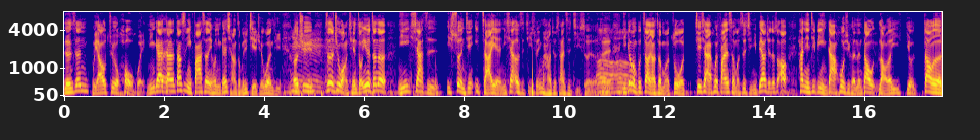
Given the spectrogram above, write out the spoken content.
人生不要最后后悔。你应该当当事情发生以后，你应该想怎么去解决问题，而去真的去往前走。因为真的，你一下子一瞬间一眨眼，你现在二十几岁，你马上就三十几岁了，对你根本不知道你要怎么做，接下来会发生什么事情。你不要觉得说哦，他年纪比你大，或许可能到老了一有到了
